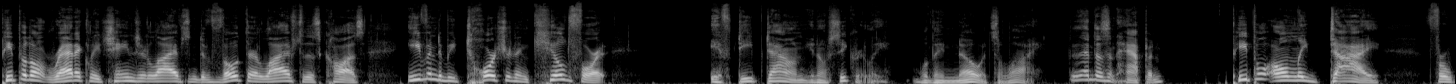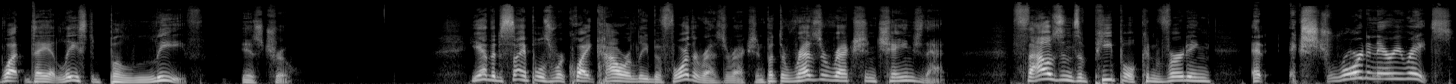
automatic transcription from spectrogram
People don't radically change their lives and devote their lives to this cause, even to be tortured and killed for it, if deep down, you know, secretly, well, they know it's a lie. That doesn't happen. People only die for what they at least believe is true. Yeah, the disciples were quite cowardly before the resurrection, but the resurrection changed that. Thousands of people converting at extraordinary rates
